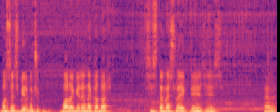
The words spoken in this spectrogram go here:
Basınç bir buçuk bara gelene kadar sisteme su ekleyeceğiz. Evet.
